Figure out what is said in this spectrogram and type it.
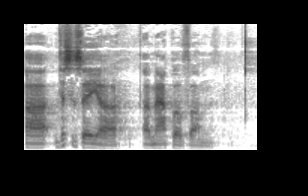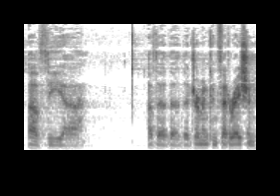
Uh, this is a, uh, a map of, um, of, the, of the, the, the, German Confederation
